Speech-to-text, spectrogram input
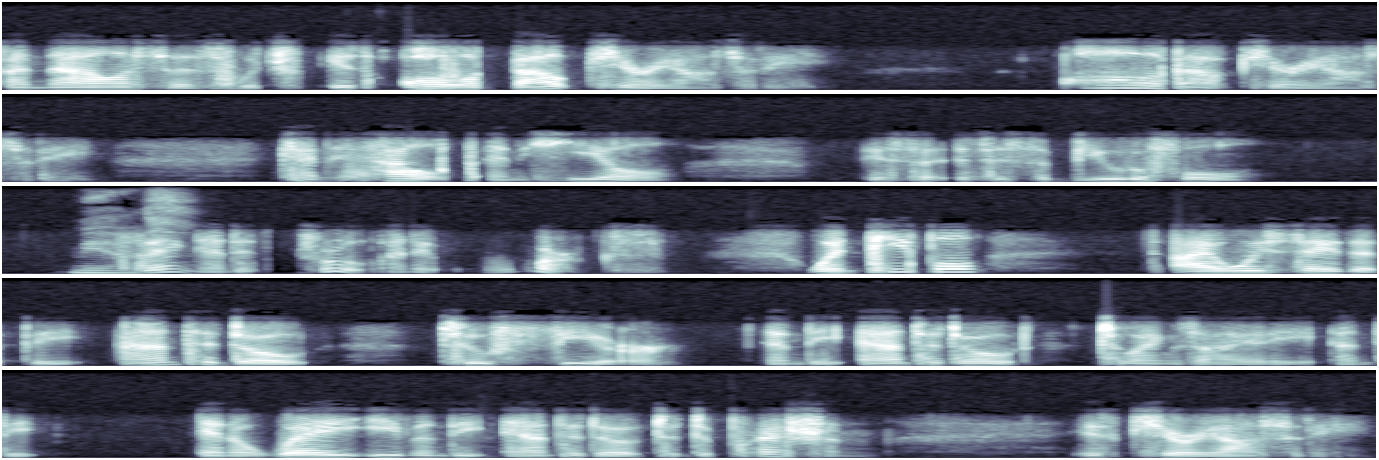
analysis which is all about curiosity all about curiosity can help and heal is a, it's just a beautiful Yes. thing and it's true and it works when people i always say that the antidote to fear and the antidote to anxiety and the in a way even the antidote to depression is curiosity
